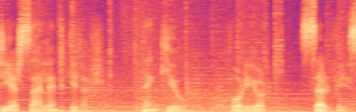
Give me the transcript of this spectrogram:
Dear silent killer thank you for your service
